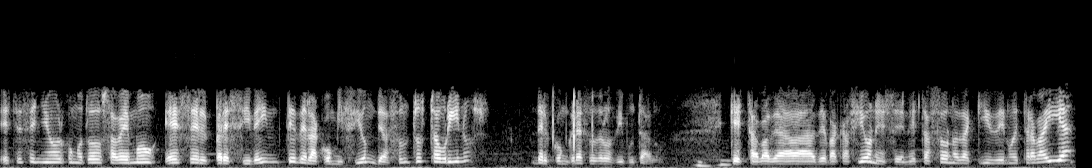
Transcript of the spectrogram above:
Este señor, como todos sabemos, es el presidente de la Comisión de Asuntos Taurinos del Congreso de los Diputados, que estaba de, de vacaciones en esta zona de aquí de nuestra bahía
